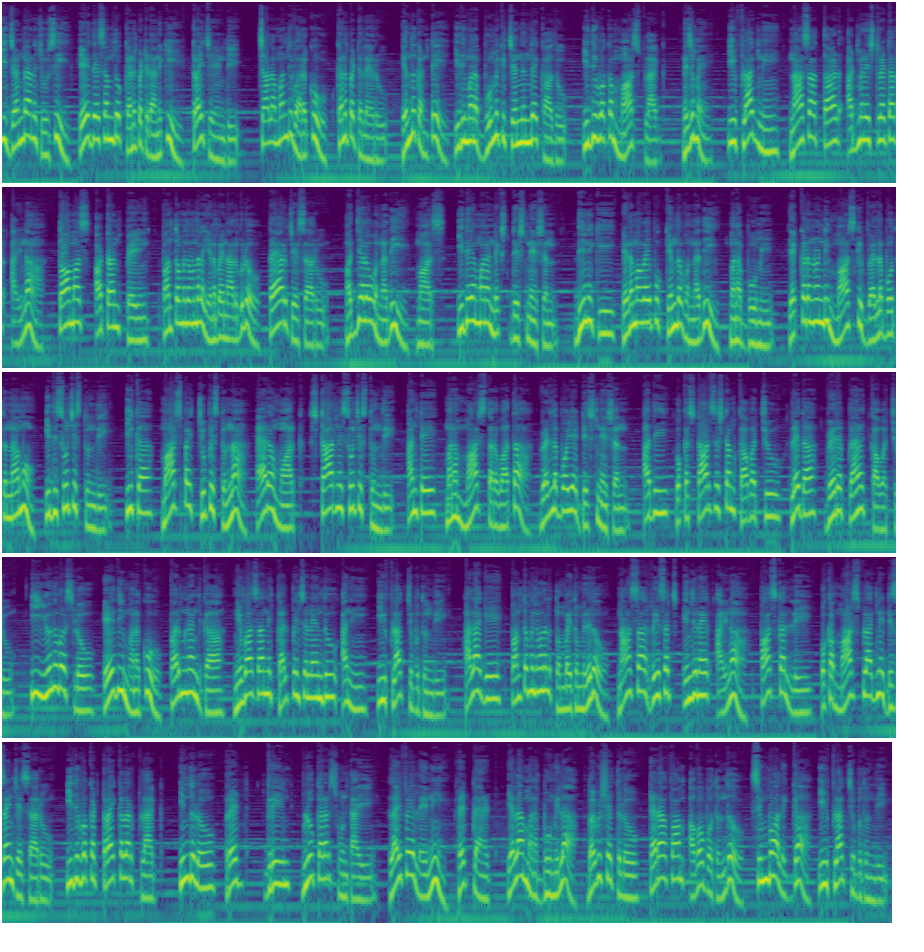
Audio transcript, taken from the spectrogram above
ఈ జెండాను చూసి ఏ దేశంతో కనిపెట్టడానికి ట్రై చేయండి. చాలా మంది వరకు కనిపెట్టలేరు. ఎందుకంటే ఇది మన భూమికి చెందిందే కాదు. ఇది ఒక మార్స్ ఫ్లాగ్ నిజమే ఈ ఫ్లాగ్ని నాసా థర్డ్ అడ్మినిస్ట్రేటర్ అయిన థామస్ అటన్ పెయిన్ పంతొమ్మిది వందల ఎనభై నాలుగులో తయారు చేశారు. మధ్యలో ఉన్నది మార్స్ ఇదే మన నెక్స్ట్ డెస్టినేషన్ దీనికి ఎడమవైపు కింద ఉన్నది మన భూమి. ఎక్కడ నుండి మార్స్కి వెళ్ళబోతున్నామో ఇది సూచిస్తుంది. ఇక మార్స్ పై చూపిస్తున్న ఏరో మార్క్ స్టార్ని సూచిస్తుంది. అంటే మనం మార్స్ తర్వాత వెళ్ళబోయే డెస్టినేషన్ అది ఒక స్టార్ సిస్టమ్ కావచ్చు లేదా వేరే ప్లానెట్ కావచ్చు. ఈ యూనివర్స్లో ఏది మనకు పర్మనెంట్గా నివాసాన్ని కల్పించలేదు అని ఈ ఫ్లాగ్ చెబుతుంది. అలాగే పంతొమ్మిది వందల తొంభై తొమ్మిదిలో నాసా రీసెర్చ్ ఇంజనీర్ అయిన పాస్కల్ లీ ఒక మార్స్ ఫ్లాగ్ని డిజైన్ చేశారు. ఇది ఒక ట్రై కలర్ ఫ్లాగ్ ఇందులో రెడ్ గ్రీన్ బ్లూ కలర్స్ ఉంటాయి. లైఫే లేని రెడ్ ప్లానెట్ ఎలా మన భూమిలా భవిష్యత్తులో టెరాఫామ్ అవ్వబోతుందో సింబాలిక్గా ఈ ఫ్లాగ్ చెబుతుంది.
